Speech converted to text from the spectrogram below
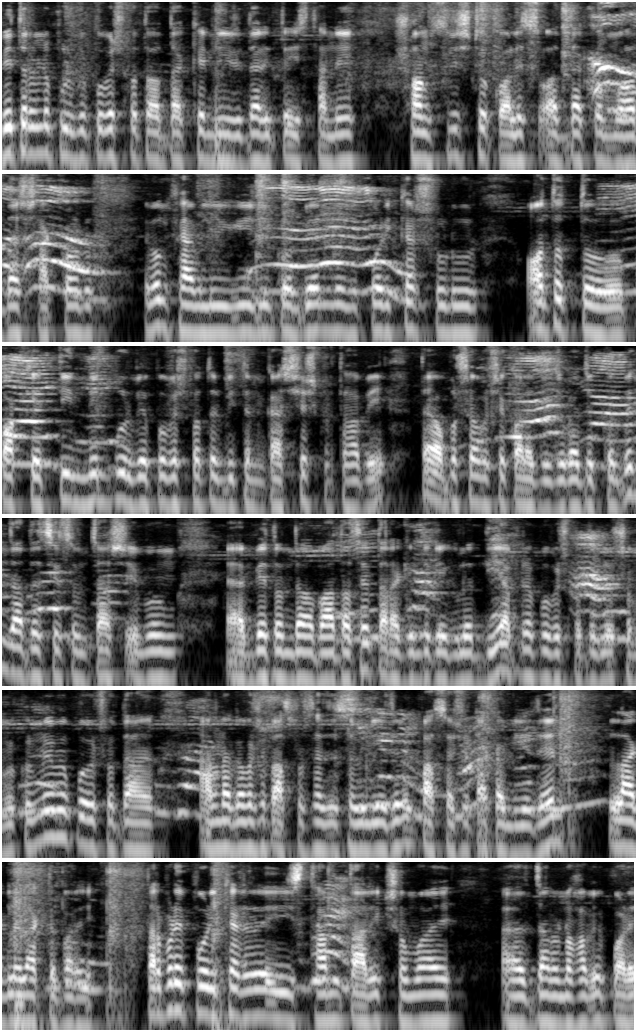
বিতরণের পূর্বে প্রবেশপত্র অধ্যক্ষের নির্ধারিত স্থানে সংশ্লিষ্ট কলেজ অধ্যক্ষ, মহোদয়, স্বাক্ষর এবং ফ্যামিলি করবেন। পরীক্ষা শুরুর অন্তত পক্ষে তিন দিন পূর্বে প্রবেশপত্র বিতরণ কাজ শেষ করতে হবে। তাই অবশ্যই অবশ্যই কলেজে যোগাযোগ করবেন। যাদের সেশন চাষ এবং বেতন দেওয়া বাদ আছে, তারা কিন্তু এগুলো দিয়ে আপনার প্রবেশপত্রগুলো সংগ্রহ করবেন এবং প্রবেশপত্র আলাদা ব্যবসায় পাসপোর্ট সাইজের ছবি নিয়ে যাবেন, পাঁচ ছয়শো টাকা নিয়ে যাবেন, লাগলে রাখতে পারে। তারপরে পরীক্ষার স্থান, তারিখ, সময় জানানো হবে। পরে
